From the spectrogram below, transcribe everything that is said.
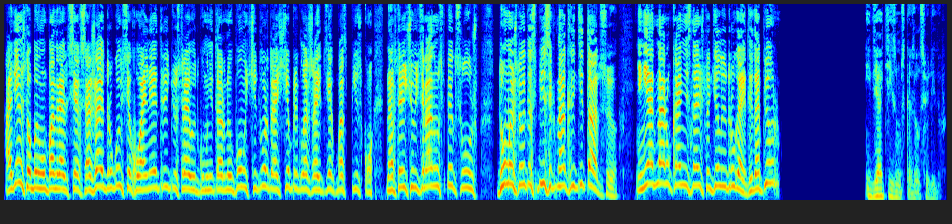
Один, чтобы ему понравиться, всех сажает, другой всех увольняет, третий устраивает гуманитарную помощь, четвертый вообще приглашает всех по списку на встречу ветеранам спецслужб, думая, что это список на аккредитацию. И ни одна рука не знает, что делает другая. Ты допер? «Идиотизм», — сказал Свиридов.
